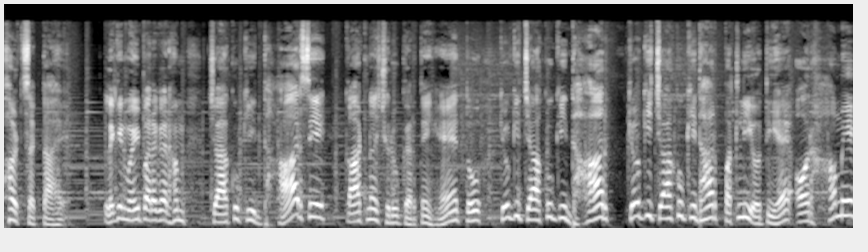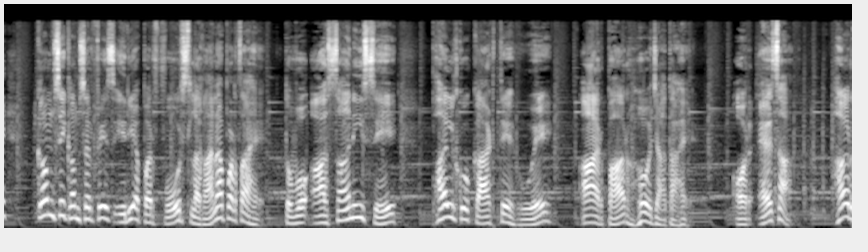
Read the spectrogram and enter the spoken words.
फट सकता है। लेकिन वहीं पर अगर हम चाकू की धार से काटना शुरू करते हैं तो क्योंकि चाकू की धार, क्योंकि चाकू की धार पतली होती है और हमें कम से कम सरफेस एरिया पर फोर्स लगाना पड़ता है तो वो आसानी से फल को काटते हुए आर पार हो जाता है। और ऐसा हर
